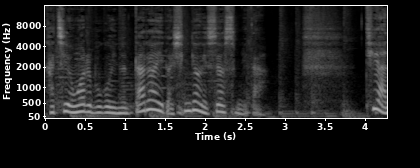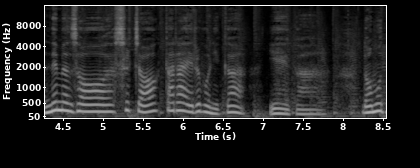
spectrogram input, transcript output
같이 영화를 보고 있는 딸아이가 신경이 쓰였습니다. 티 안 내면서 슬쩍 딸아이를 보니까 얘가 너무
